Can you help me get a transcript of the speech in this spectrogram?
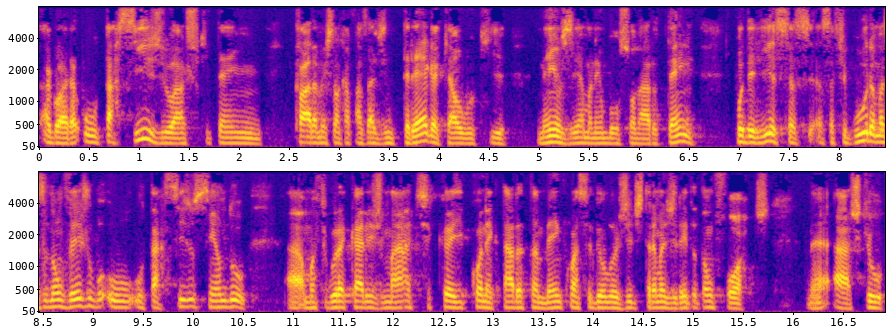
Agora, o Tarcísio, acho que tem claramente uma capacidade de entrega, que é algo que nem o Zema nem o Bolsonaro têm, poderia ser essa figura, mas eu não vejo o, o Tarcísio sendo ah, uma figura carismática e conectada também com essa ideologia de extrema-direita tão forte. Né? Acho que o,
